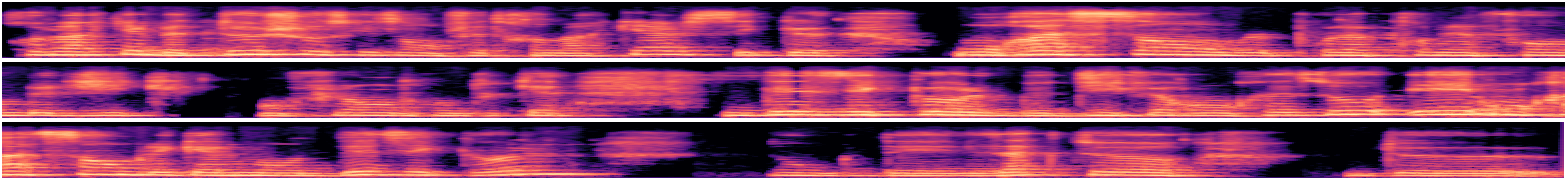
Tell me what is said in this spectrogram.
remarquable. Deux choses qui sont en fait remarquables, c'est qu'on rassemble pour la première fois en Belgique, en Flandre en tout cas, des écoles de différents réseaux et on rassemble également des écoles, donc des acteurs de,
